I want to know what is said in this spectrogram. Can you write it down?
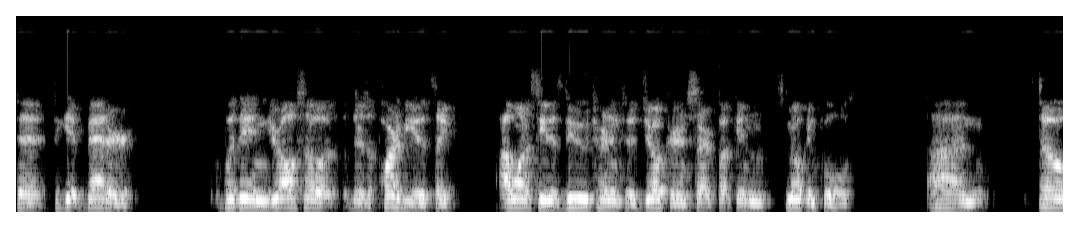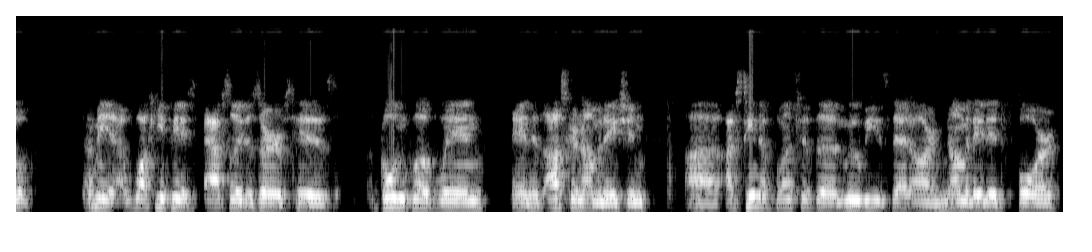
to to get better but then you're also there's a part of you that's like, I want to see this dude turn into a Joker and start fucking smoking fools. Um, so I mean, Joaquin Phoenix absolutely deserves his Golden Globe win and his Oscar nomination. Uh, I've seen a bunch of the movies that are nominated for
